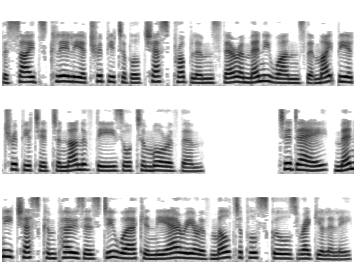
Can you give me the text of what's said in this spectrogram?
Besides clearly attributable chess problems, there are many ones that might be attributed to none of these or to more of them. Today, many chess composers do work in the area of multiple schools regularly.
